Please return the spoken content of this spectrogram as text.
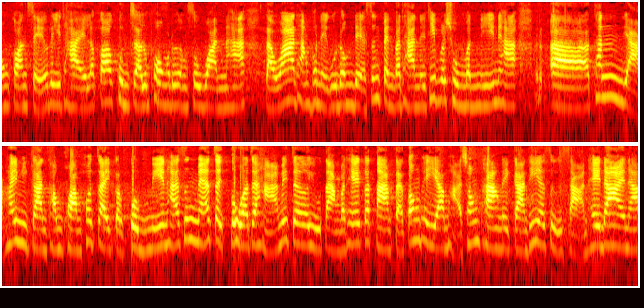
องค์กรเสรีไทย แล้วก็คุณจารุพงษ์เรืองสุวรรณนะคะแต่ว่าทางพลเอกอุดมเดชซึ่งเป็นประธานในที่ประชุมวันนี้นะคะท่านอยากให้มีการทำความเข้าใจกับกลุ่มนี้นะคะซึ่งแม้จะตัวจะหาไม่เจออยู่ต่างประเทศก็ตาม แต่ต้องพยายามหาช่องทางในการที่จะสื่อสารให้ได้นะ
